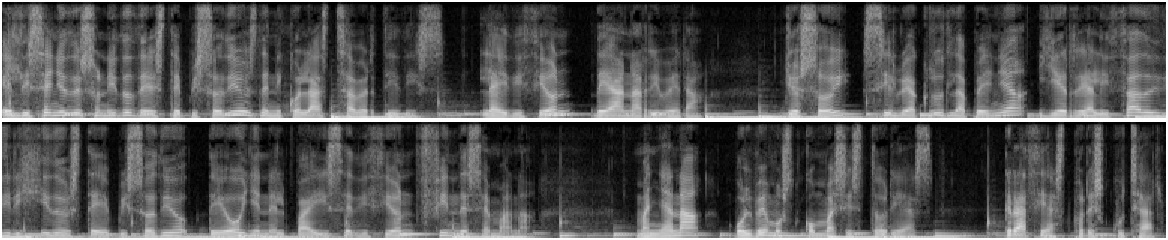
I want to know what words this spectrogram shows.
El diseño de sonido de este episodio es de Nicolás Chabertidis, la edición de Ana Rivera. Yo soy Silvia Cruz La Peña y he realizado y dirigido este episodio de Hoy en el País edición fin de semana. Mañana volvemos con más historias. Gracias por escuchar.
